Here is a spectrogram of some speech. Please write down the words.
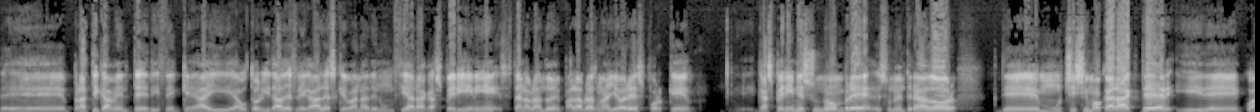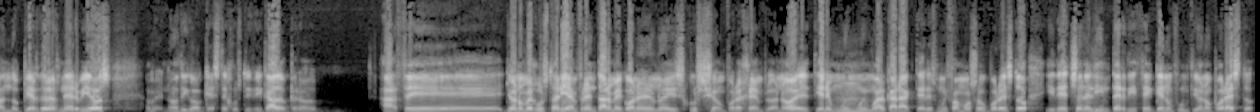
Eh, prácticamente dicen que hay autoridades legales que van a denunciar a Gasperini. Se están hablando de palabras mayores porque Gasperini es un hombre, es un entrenador de muchísimo carácter y de cuando pierde los nervios, no digo que esté justificado, pero hace yo no me gustaría enfrentarme con él en una discusión, por ejemplo, ¿no? Eh, tiene muy muy mal carácter, es muy famoso por esto y de hecho en el Inter dicen que no funcionó por esto,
